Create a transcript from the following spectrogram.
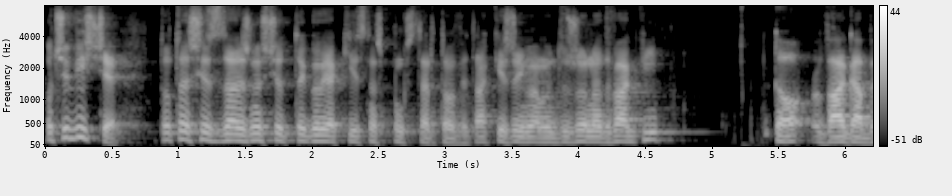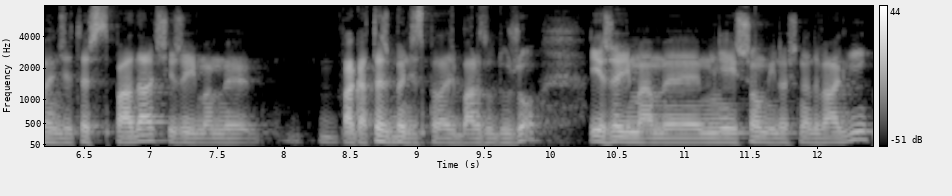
Oczywiście to też jest w zależności od tego, jaki jest nasz punkt startowy. Tak? Jeżeli mamy dużo nadwagi, to waga będzie też spadać. Jeżeli mamy, waga też będzie spadać bardzo dużo. Jeżeli mamy mniejszą ilość nadwagi,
